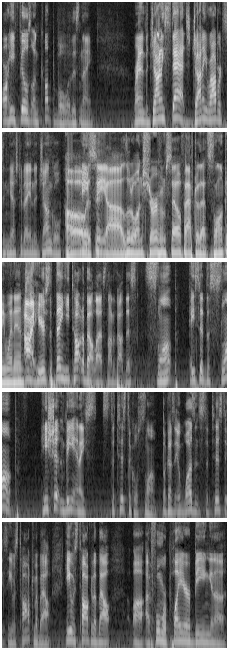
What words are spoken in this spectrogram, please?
or he feels uncomfortable with his name. Ran into Johnny Stats, Johnny Robertson, yesterday in the jungle. Oh, is said- he uh, a little unsure of himself after that slump he went in? All right, here's the thing he talked about last night about this slump. He said the slump, he shouldn't be in a statistical slump because it wasn't statistics he was talking about. He was talking about uh, a former player being in a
